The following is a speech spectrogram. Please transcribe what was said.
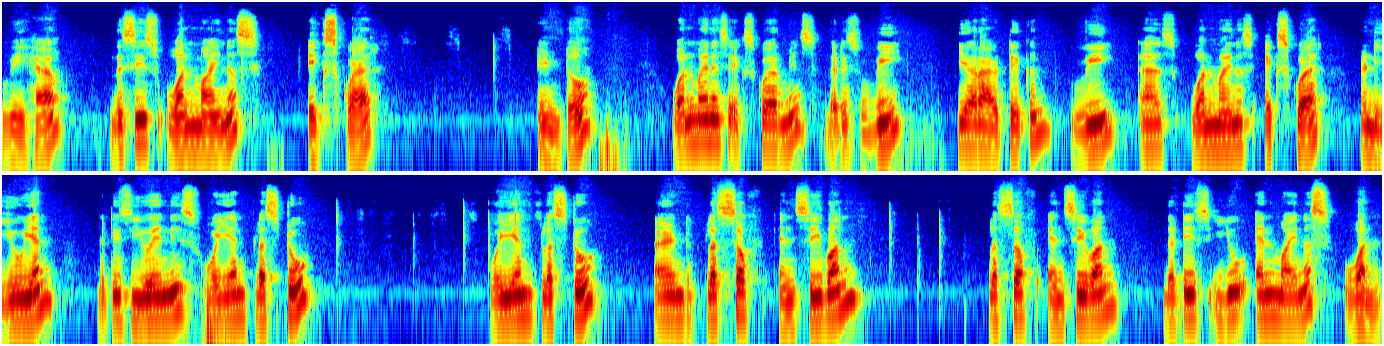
we have this is 1 minus x square into 1 minus x square means that is v. Here I have taken v as 1 minus x square and un that is un is yn plus 2 yn plus 2 and plus of nc1 plus of nc1 that is un minus 1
